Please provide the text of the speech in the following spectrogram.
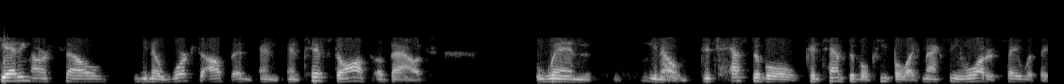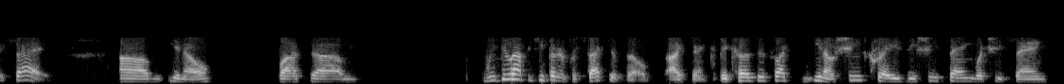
getting ourselves you know worked up and and and pissed off about when you know detestable, contemptible people like Maxine Waters say what they say. Um, you know, but um, we do have to keep it in perspective, though, I think, because it's like, you know, she's crazy. She's saying what she's saying.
